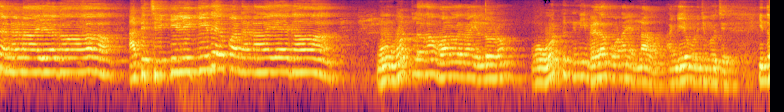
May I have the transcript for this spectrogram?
சனநாயகம் அடிச்சு கிளிக்குதே படநாயகம் உன் ஓட்டுல தான் வாழலாம் எல்லோரும். உன் ஓட்டுக்கு நீ வேலை போனா என்னாகும்? அங்கேயே முடிஞ்சு போச்சு. இந்த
